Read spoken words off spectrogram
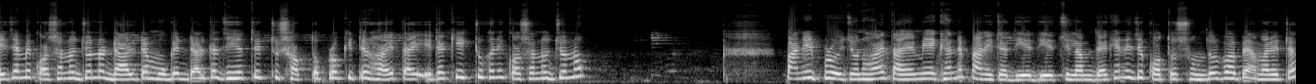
এই যে আমি কষানোর জন্য ডালটা, মুগের ডালটা যেহেতু একটু শক্ত প্রকৃতির হয়, তাই এটাকে একটুখানি কষানোর জন্য পানির প্রয়োজন হয়, তাই আমি এখানে পানিটা দিয়ে দিয়েছিলাম। দেখেন এই যে কত সুন্দরভাবে আমার এটা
